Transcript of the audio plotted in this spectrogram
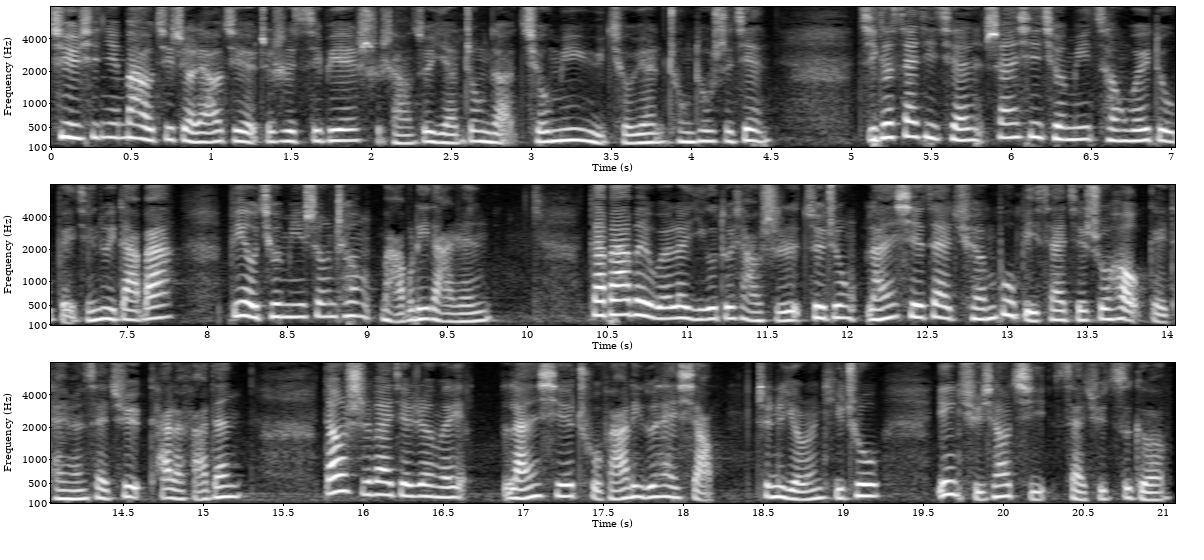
据《新京报》记者了解，这是 CBA 史上最严重的球迷与球员冲突事件。几个赛季前，山西球迷曾围堵北京队大巴，并有球迷声称马布里打人。大巴被围了一个多小时，最终篮协在全部比赛结束后给太原赛区开了罚单。当时外界认为篮协处罚力度太小，甚至有人提出应取消其赛区资格。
